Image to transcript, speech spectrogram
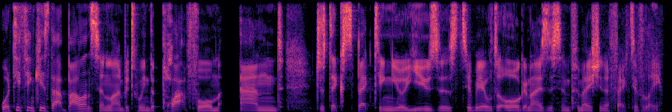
What do you think is that balance in line between the platform and just expecting your users to be able to organize this information effectively?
